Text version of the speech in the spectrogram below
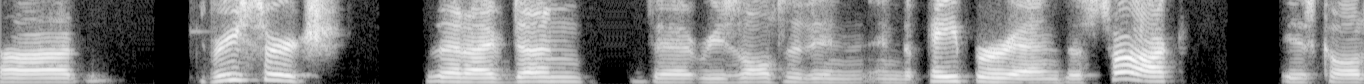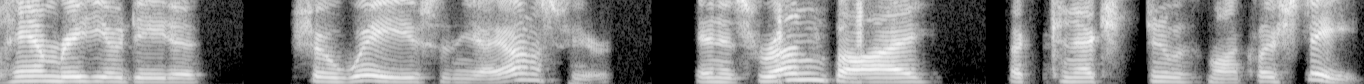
uh, research that I've done that resulted in, in the paper and this talk is called Ham Radio Data Show Waves in the Ionosphere. And it's run by a connection with Montclair State.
